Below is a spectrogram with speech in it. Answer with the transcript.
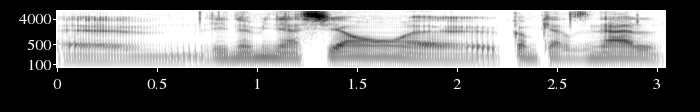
les nominations comme cardinal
